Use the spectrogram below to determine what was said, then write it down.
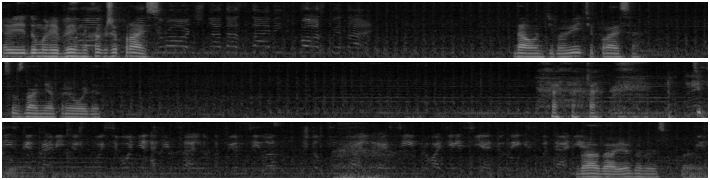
люди думали, блин, ну как же Прайс? Да, он типа, видите, прайса сознание приводит. Типа. Российское правительство сегодня официально подтвердило, что в Центральной России проводились ядерные испытания. Да, да, ядерные испытания.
